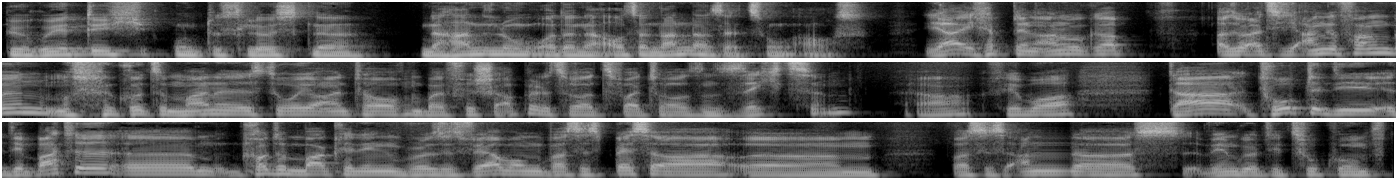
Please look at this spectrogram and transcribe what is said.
berührt dich und es löst eine, eine Handlung oder eine Auseinandersetzung aus. Ja, ich habe den Eindruck gehabt, also als ich angefangen bin, muss ich kurz in meine Historie eintauchen bei Fischer Appel, das war 2016, ja, Februar. Da tobte die Debatte ähm, Content Marketing versus Werbung, was ist besser, ähm, was ist anders, wem gehört die Zukunft.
